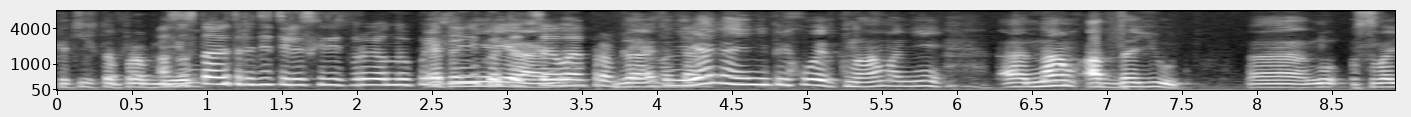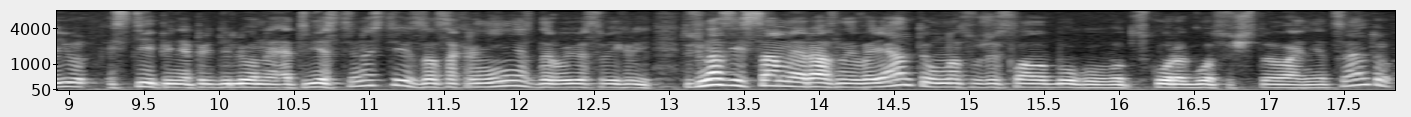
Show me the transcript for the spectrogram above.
каких-то проблем. А заставить родителей сходить в районную поликлинику, это, это целая проблема. Да, это нереально, да. они приходят к нам, они а, нам отдают Э, ну, свою степень определенной ответственности за сохранение здоровья своих родителей. То есть у нас есть самые разные варианты, у нас уже, слава богу, вот скоро год существования центру,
